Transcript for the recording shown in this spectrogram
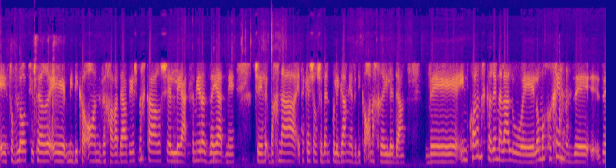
אה, סובלות יותר אה, מדיכאון וחרדה, ויש מחקר של סמירה זיידנה, שבחנה את הקשר שבין פוליגמיה ודיכאון אחרי לידה. ואם כל המחקרים הללו לא מוכיחים, אז זה, זה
